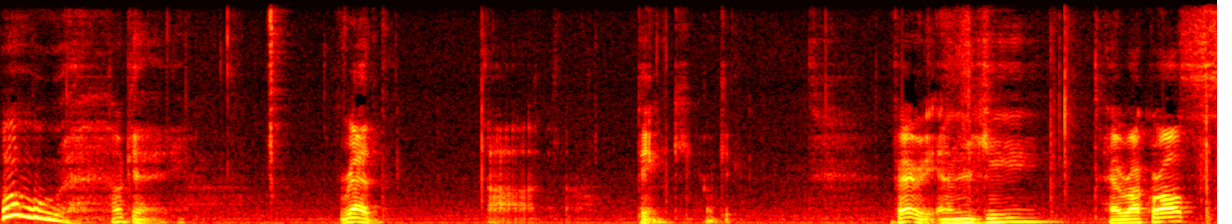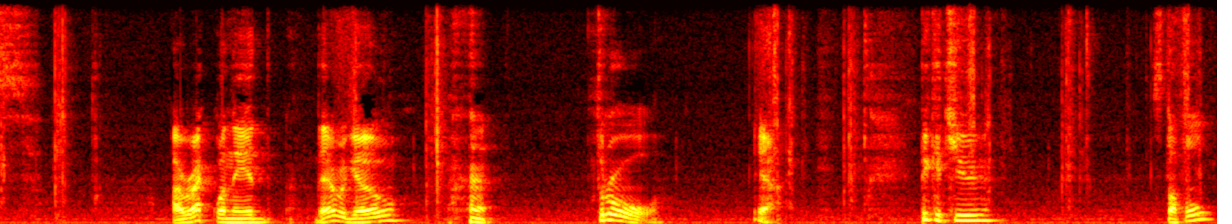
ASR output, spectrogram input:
Woo. Okay. Red. Ah, pink. Okay. Fairy energy. Heracross. Araquanid. There we go. Throw. Yeah. Pikachu. Stufful.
